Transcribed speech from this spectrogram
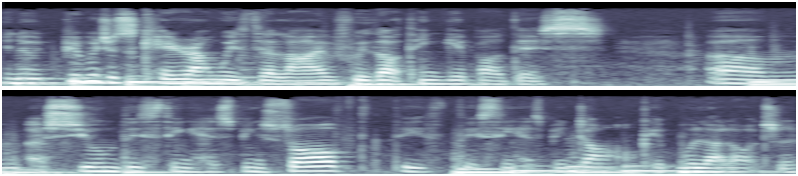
you know, people just carry on with their life without thinking about this. um, assume this thing has been solved, this this thing has been done. OK，不了了之。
